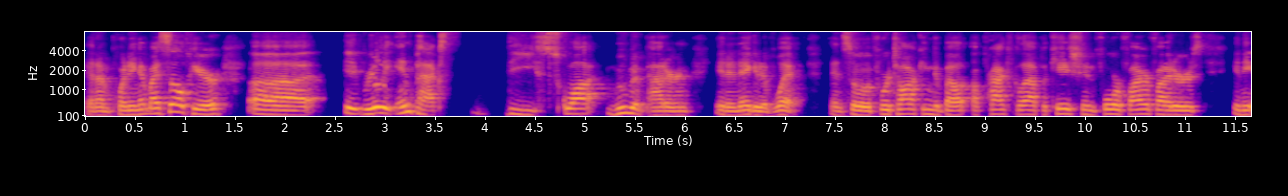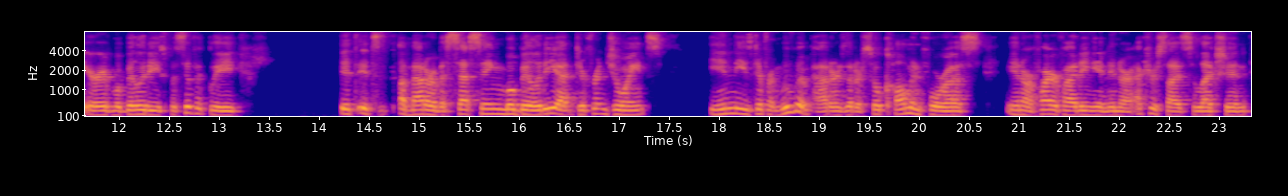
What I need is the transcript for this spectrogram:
and I'm pointing at myself here, uh, it really impacts the squat movement pattern in a negative way. And so, if we're talking about a practical application for firefighters in the area of mobility specifically, it, it's a matter of assessing mobility at different joints in these different movement patterns that are so common for us in our firefighting and in our exercise selection.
